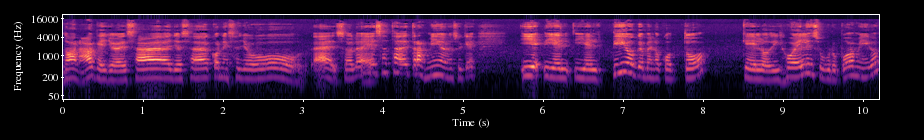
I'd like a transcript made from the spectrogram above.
no, no, que yo esa, yo esa, con esa yo, ah, eso, la- esa está detrás mío, no sé qué. Y, y, el, y el tío que me lo contó, que lo dijo él en su grupo de amigos,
